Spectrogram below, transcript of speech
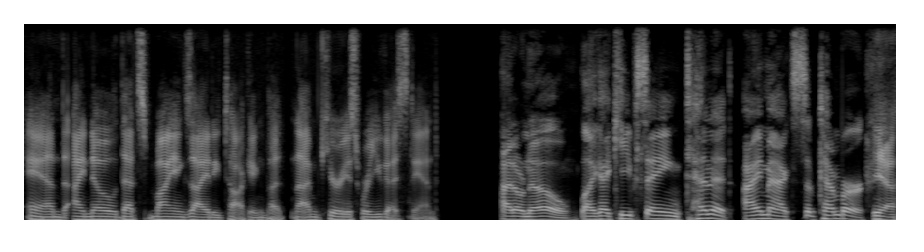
And I know that's my anxiety talking, but I'm curious where you guys stand. I don't know. Like I keep saying, Tenet, IMAX, September. Yeah.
